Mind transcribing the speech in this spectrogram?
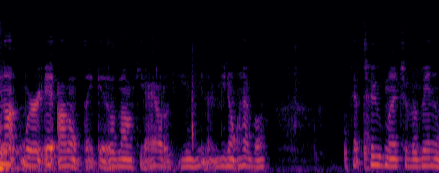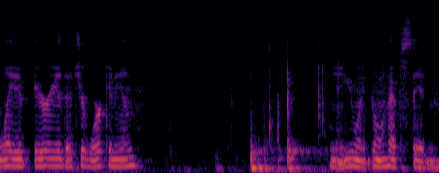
not where it. I don't think it'll knock you out you you know you don't have a have too much of a ventilated area that you're working in. You, know, you ain't gonna have to sit and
